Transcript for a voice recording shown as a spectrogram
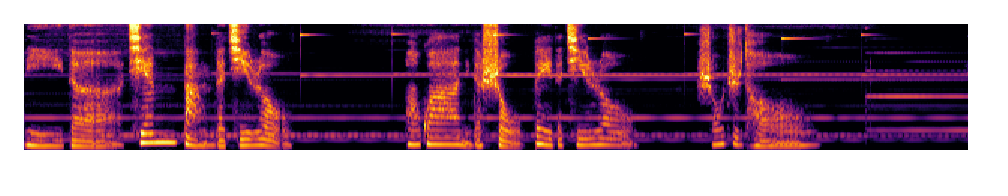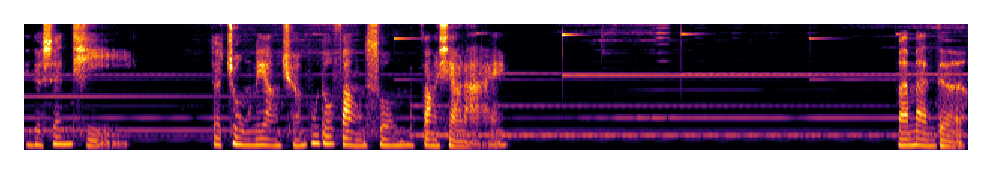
你的肩膀的肌肉，包括你的手背的肌肉、手指头，你的身体的重量全部都放松放下来。慢慢的，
